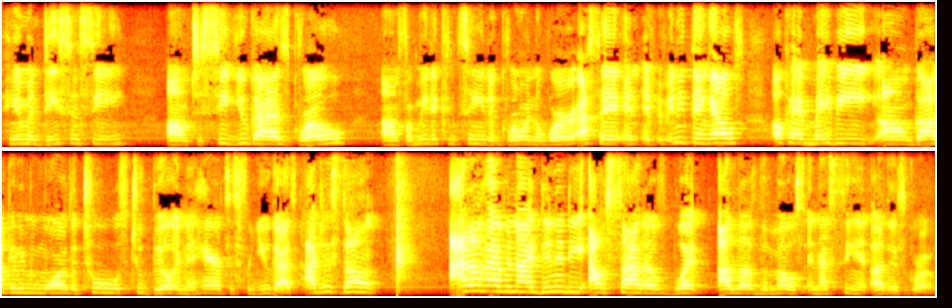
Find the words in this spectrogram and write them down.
human decency, um, to see you guys grow, um, for me to continue to grow in the word. I said, and if, if anything else, okay, maybe um, God giving me more of the tools to build an inheritance for you guys. I just don't. I don't have an identity outside of what I love the most, and that's seeing others grow.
